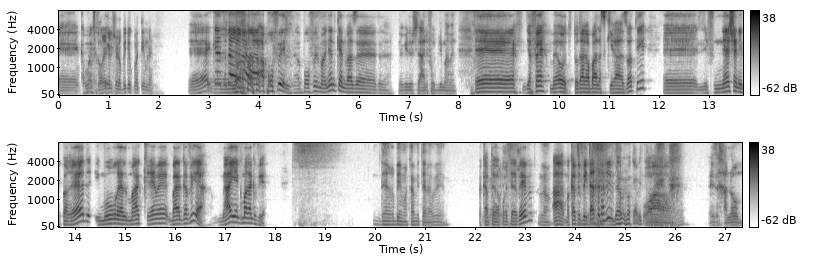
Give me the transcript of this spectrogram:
אה, כמובן הכדורגל שלו בדיוק מתאים להם. אה, כן, אתה יודע, הפרופיל, הפרופיל מעניין, כן, ואז, אה, אתה יודע, יגידו שזה אליפות בלי מאמן. יפה מאוד, תודה רבה על הסקירה הזאת. לפני שניפרד, הימור על מה יקרה בגביע. מה יהיה גמר הגביע? דרבי, מכבי תל אביב. מכבי תל אביב? לא. אה, מכבי ביתר תל אביב? דרבי מכבי תל אביב. וואו, איזה חלום.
